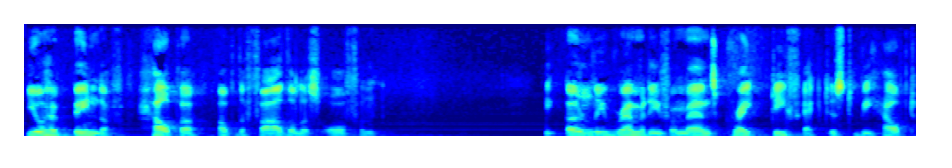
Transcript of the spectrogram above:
You have been the helper of the fatherless orphan. The only remedy for man's great defect is to be helped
